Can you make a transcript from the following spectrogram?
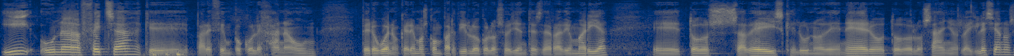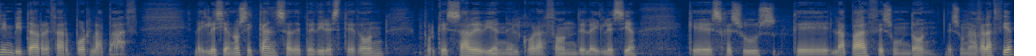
Y una fecha que parece un poco lejana aún, pero bueno, queremos compartirlo con los oyentes de Radio María. Eh, todos sabéis que el 1 de enero, todos los años, la Iglesia nos invita a rezar por la paz. La Iglesia no se cansa de pedir este don porque sabe bien el corazón de la Iglesia que es Jesús, que la paz es un don, es una gracia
